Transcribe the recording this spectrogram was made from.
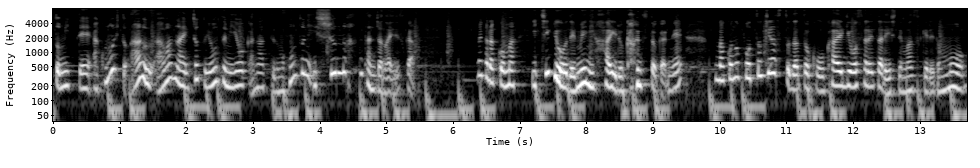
と見てあこの人合う合わないちょっと読んでみようかなっていうのも本当に一瞬の判断じゃないですか。だからこうまあ1行で目に入る感じとかね、まあ、このポッドキャストだとこう開業されたりしてますけれども。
